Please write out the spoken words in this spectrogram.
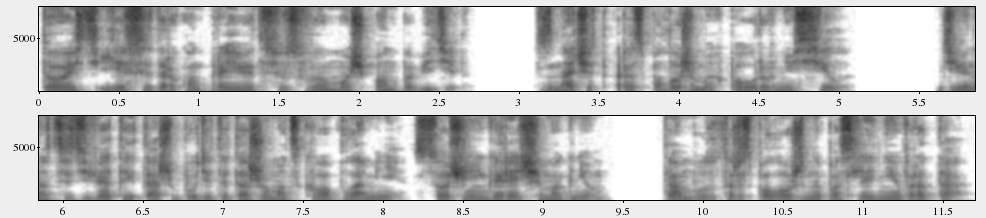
То есть, если дракон проявит всю свою мощь, он победит. Значит, расположим их по уровню силы. 99 этаж будет этажом адского пламени, с очень горячим огнем. Там будут расположены последние врата.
